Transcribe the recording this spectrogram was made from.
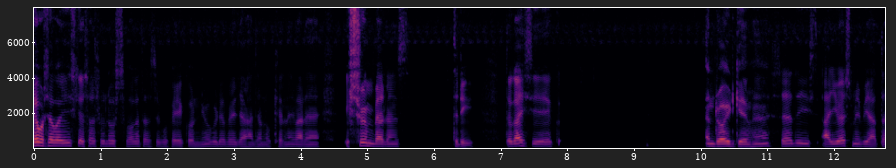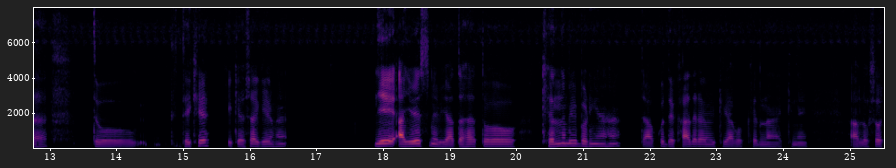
हे व्हाट्सअप गाइस कैसा सब लोग स्वागत है आप का एक और न्यू वीडियो में जहाँ हम लोग खेलने वाले हैं एक्सट्रीम बैलेंस थ्री तो गाइस ये एक एंड्रॉयड गेम है। शायद इस आईओएस में भी आता है। तो देखिए कि कैसा गेम है। ये आईओएस में भी आता है तो खेलने भी बढ़िया है। तो आपको दिखा दे रहे हैं कि आपको खेलना है कि नहीं। आप लोग सोच,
